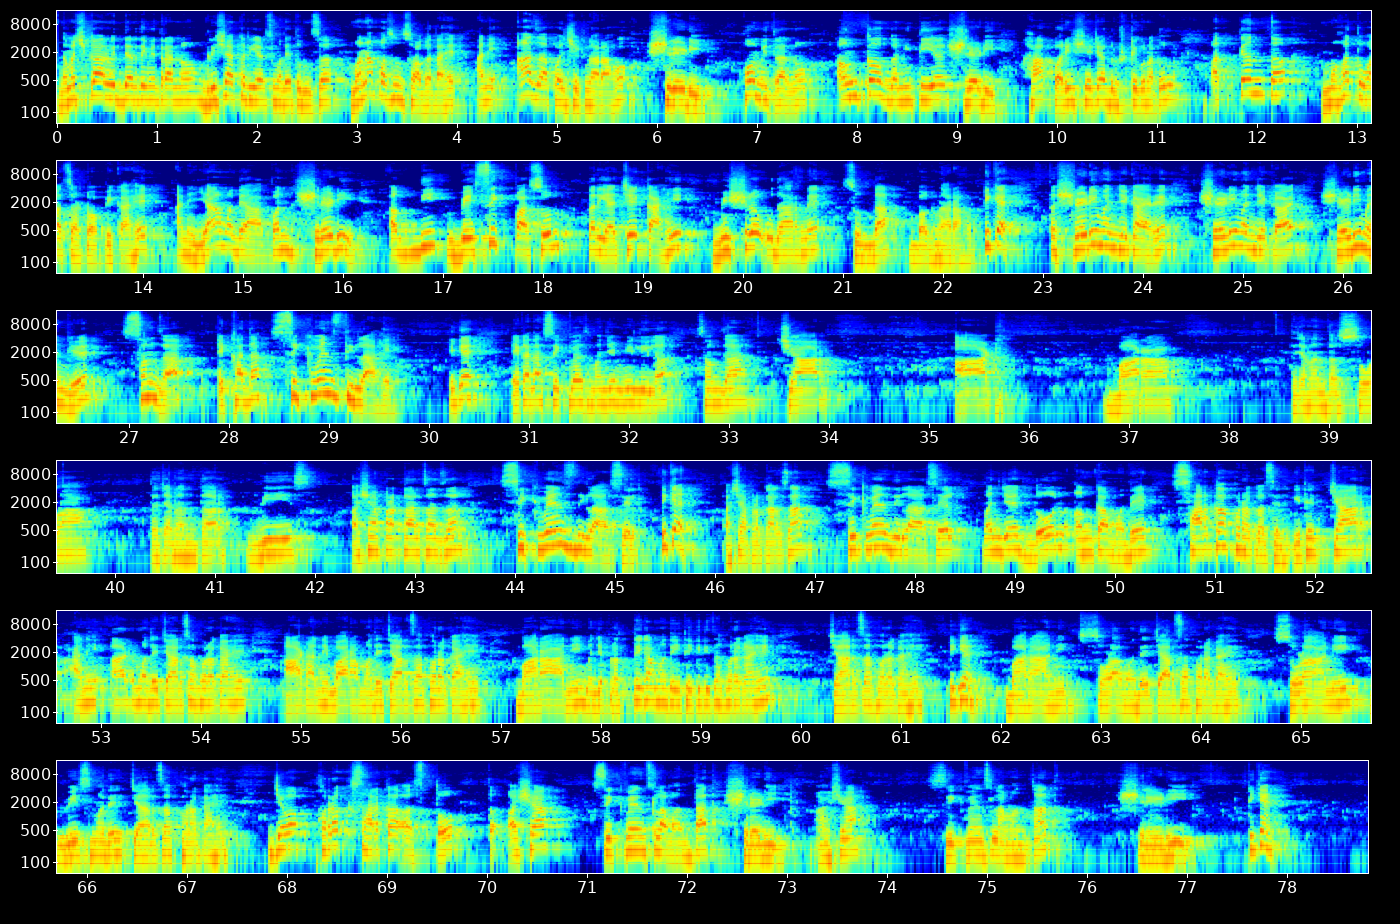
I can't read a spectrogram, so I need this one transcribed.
नमस्कार विद्यार्थी मित्रांनो ग्रीषा करिअर्समध्ये तुमचं मनापासून स्वागत आहे आणि आज आपण शिकणार आहोत श्रेणी हो मित्रांनो अंकगणितीय श्रेणी हा परीक्षेच्या दृष्टिकोनातून अत्यंत महत्त्वाचा टॉपिक आहे आणि यामध्ये आपण श्रेणी अगदी बेसिकपासून तर याचे काही मिश्र उदाहरणे सुद्धा बघणार आहोत. ठीक आहे? तर श्रेणी म्हणजे काय रे? श्रेणी म्हणजे काय? श्रेणी म्हणजे समजा एखादा सिक्वेन्स दिला आहे. ठीक आहे? एखादा सिक्वेन्स म्हणजे मी लिहिलं समजा चार आठ बारा त्याच्यानंतर सोळा त्याच्यानंतर वीस अशा प्रकारचा जर सिक्वेन्स दिला असेल ठीक आहे? अशा प्रकारचा सिक्वेन्स दिला असेल म्हणजे दोन अंकामध्ये सारखा फरक असेल. इथे चार आणि आठमध्ये चारचा फरक आहे आठ आणि बारामध्ये चारचा फरक आहे बारा आणि म्हणजे प्रत्येकामध्ये इथे कितीचा फरक आहे? चारचा फरक आहे. ठीक आहे? बारा आणि सोळामध्ये चारचा फरक आहे. सोळा आणि वीसमध्ये चारचा फरक आहे. जेव्हा फरक सारखा असतो तर अशा सिक्वेन्सला म्हणतात श्रेणी. अशा सिक्वेन्सला म्हणतात श्रेणी. ठीक आहे?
